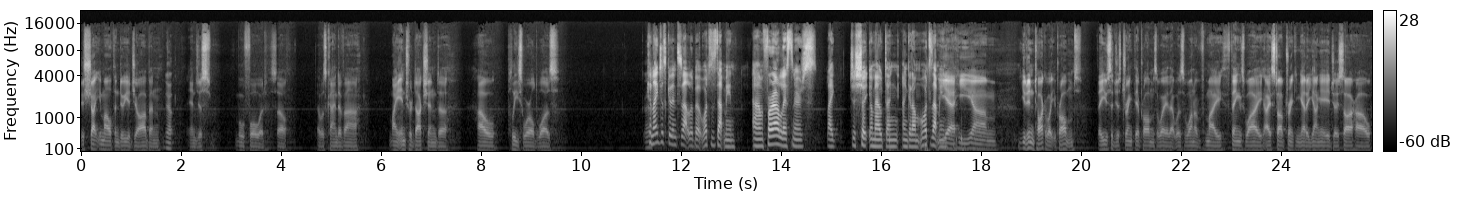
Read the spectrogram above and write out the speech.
just shut your mouth and do your job and Yep. and just move forward. So that was kind of uh, my introduction to how police world was. Can I just get into that a little bit? What does that mean? Um, for our listeners, like just shut your mouth and, and get on. What does that mean? Yeah, he. Um, you didn't talk about your problems. They used to just drink their problems away. That was one of my things why I stopped drinking at a young age. I saw how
